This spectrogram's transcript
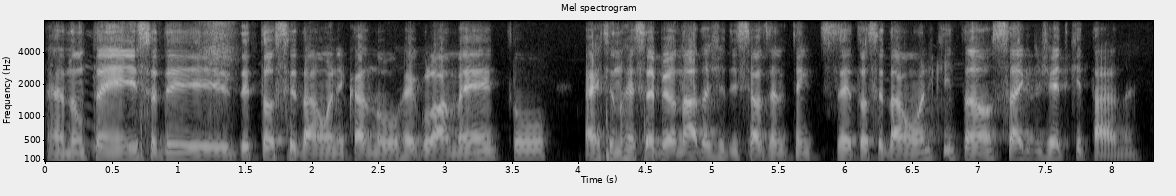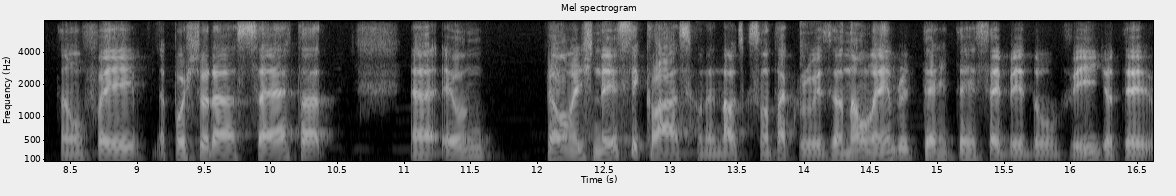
É, não tem isso de, de torcida única no regulamento. A gente não recebeu nada judicial dizendo que tem que ser torcida única, então segue do jeito que tá, né? Então foi a postura certa. É, eu, pelo menos nesse clássico, né, Náutico Santa Cruz, eu não lembro de ter, ter recebido o vídeo, eu ter,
